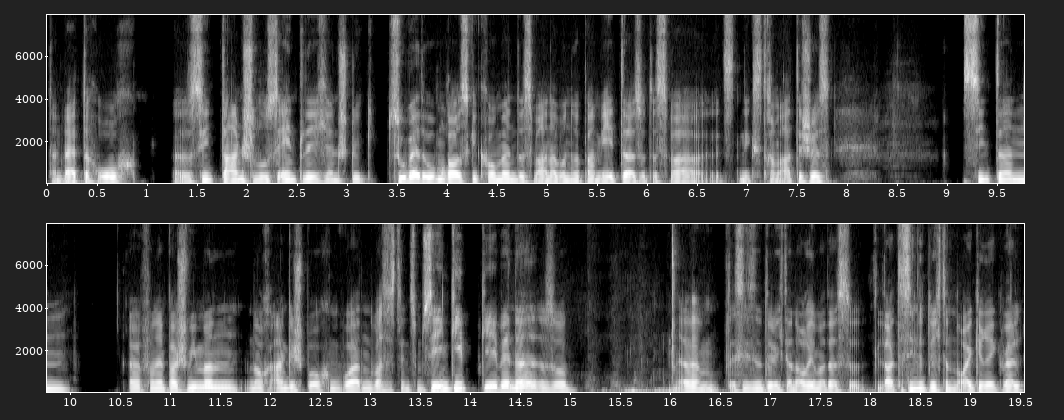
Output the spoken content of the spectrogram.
dann weiter hoch sind dann schlussendlich ein Stück zu weit oben rausgekommen, das waren aber nur ein paar Meter, also das war jetzt nichts Dramatisches. Sind dann äh, von ein paar Schwimmern noch angesprochen worden, was es denn zum Sehen gibt, gäbe. Ne? Also ähm, das ist natürlich dann auch immer das, die Leute sind natürlich dann neugierig, weil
